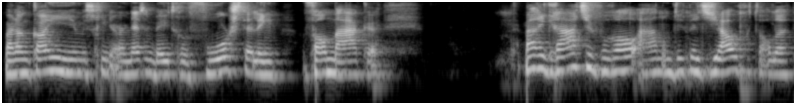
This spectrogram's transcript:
Maar dan kan je je misschien er net een betere voorstelling van maken. Maar ik raad je vooral aan om dit met jouw getallen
